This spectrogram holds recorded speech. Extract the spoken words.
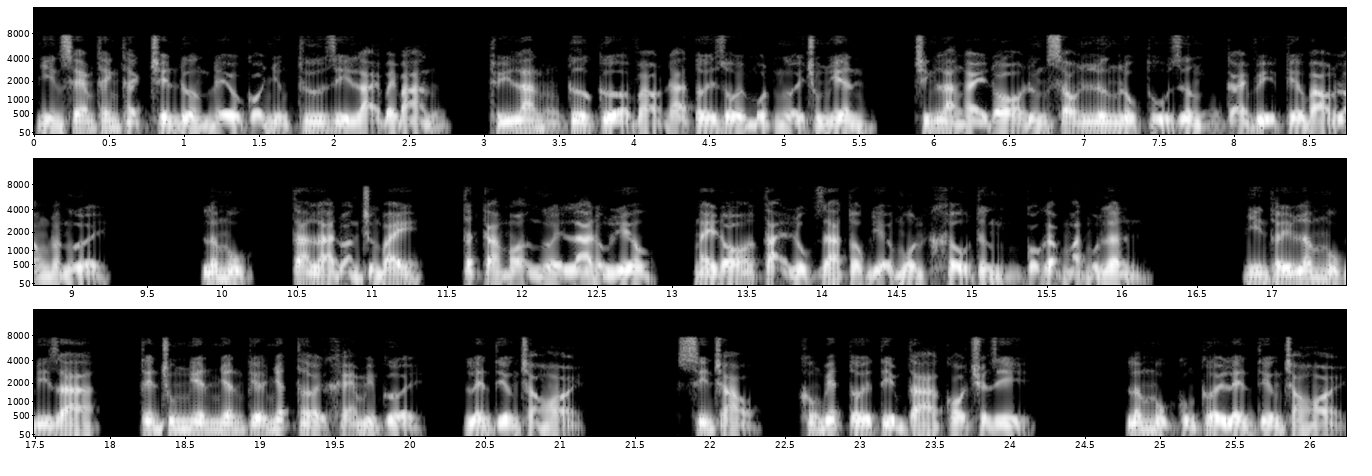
nhìn xem thanh thạch trên đường đều có những thứ gì lại bày bán. Thúy Lan cưa cửa vào đã tới rồi một người trung niên, chính là ngày đó đứng sau lưng Lục Thủ Dương, cái vị kia bảo long đoàn người. Lâm Mục, ta là đoàn trường bay, tất cả mọi người là đồng liêu, ngày đó tại Lục gia tộc địa môn khẩu từng có gặp mặt một lần. Nhìn thấy Lâm Mục đi ra, tên trung niên nhân kia nhất thời khẽ mỉm cười, lên tiếng chào hỏi. Xin chào, không biết tới tìm ta có chuyện gì. Lâm Mục cũng cười lên tiếng chào hỏi.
